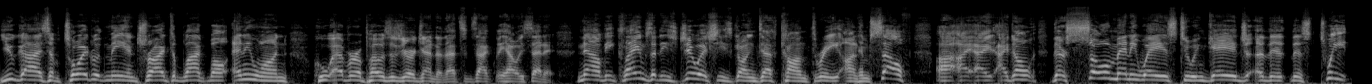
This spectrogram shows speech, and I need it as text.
You guys have toyed with me and tried to blackball anyone who ever opposes your agenda. That's exactly how he said it. Now, if he claims that he's Jewish, he's going DEFCON 3 on himself. Uh, I, I, I, don't, there's so many ways to engage uh, this, this, tweet,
